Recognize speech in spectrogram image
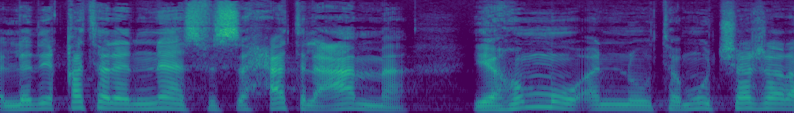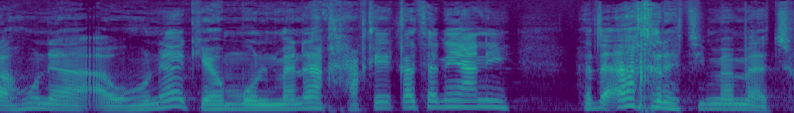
الذي قتل الناس في الساحات العامة يهم أنه تموت شجرة هنا أو هناك يهم المناخ حقيقة يعني هذا آخر اهتماماته.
